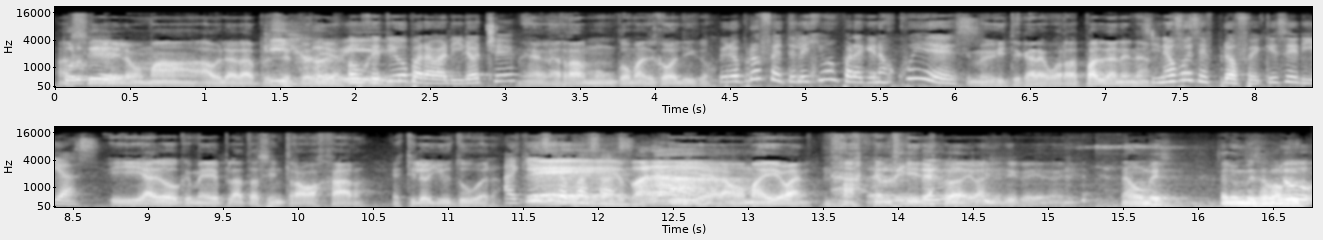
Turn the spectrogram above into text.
¿Por Así qué? que la mamá a hablar a hijo preceptoría. de- Objetivo para Bariloche. Me agarrarme un coma alcohólico. Pero profe, te elegimos para que nos cuides. ¿Qué me viste cara de guardaespaldas, nena? Si no fueses profe, ¿qué serías? Y algo que me dé plata sin trabajar, estilo youtuber. ¿A quién se lo Eh, pasás? pará. Y a la mamá de Iván. Mentira, de Iván, te estoy jodiendo. Dame un beso. Dale un beso, papi. No.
